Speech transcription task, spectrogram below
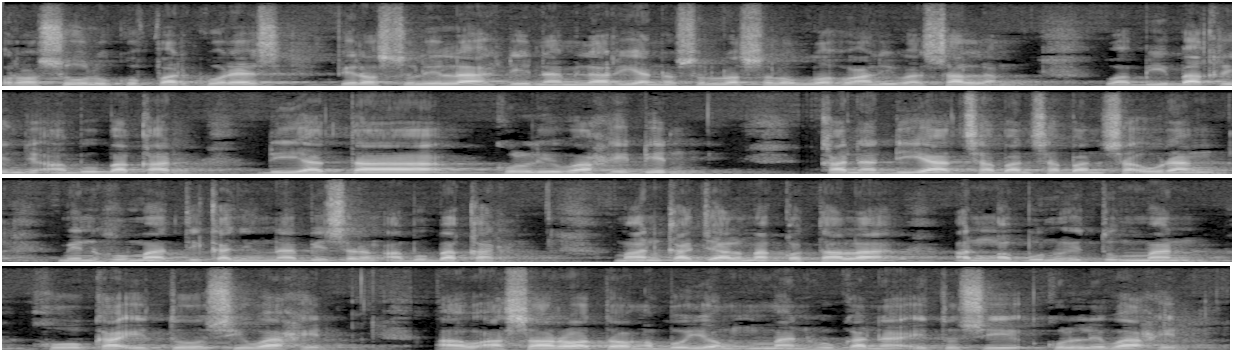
Rasul kufar Quraisy fi Rasulillah dina milarian Rasulullah sallallahu alaihi wasallam. Wa Abi Bakrin jeung Abu Bakar diata kulli wahidin kana diat saban-saban saurang min huma ti kanjing Nabi sareng Abu Bakar. Man kajalma qatala anu ngabunuh itu man hu ka itu si wahid. Au asaro atau ngebuyong man hu kana itu si kulli wahid.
